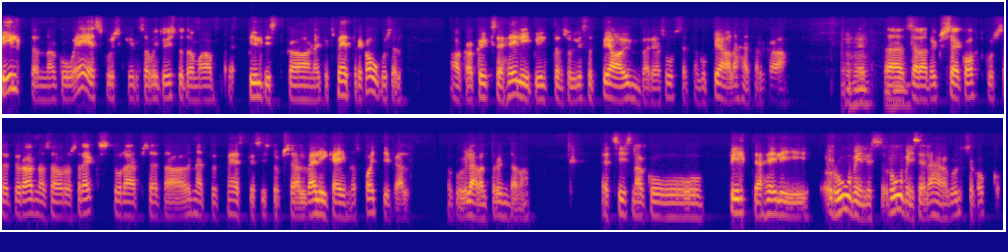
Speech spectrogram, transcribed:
pilt on nagu ees kuskil, sa võid ju istuda oma pildist ka näiteks meetri kaugusel. aga kõik see helipilt on sul lihtsalt pea ümber ja suhteliselt nagu pea lähedal ka Mm -hmm. et äh, seal on üks see koht, kus see Tyrannosaurus Rex tuleb seda õnnetut meest, kes istub seal välikäimlas poti peal nagu ülevalt ründama. Et siis nagu pilt ja heli ruumilis, ruumis ei lähe nagu üldse kokku.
